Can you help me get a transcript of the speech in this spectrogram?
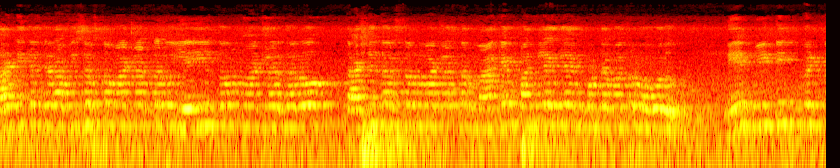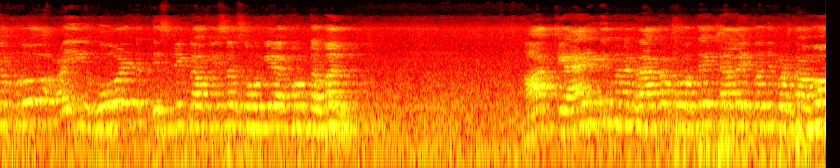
హార్టికల్చర్ ఆఫీసర్స్తో మాట్లాడతారు ఏఈతో మాట్లాడతారు తహసీల్దార్స్తో మాట్లాడతారు మాకేం పని లేదు అనుకుంటే మాత్రం అవ్వదు నేను మీటింగ్ పెట్టినప్పుడు I hold district officers only accountable ఆ క్లారిటీ మనకు రాకపోతే చాలా ఇబ్బంది పడతాము.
